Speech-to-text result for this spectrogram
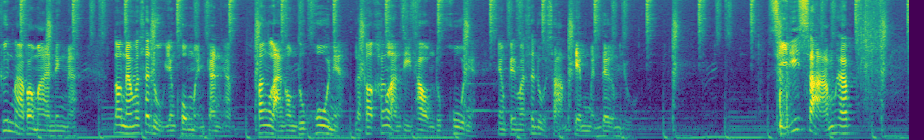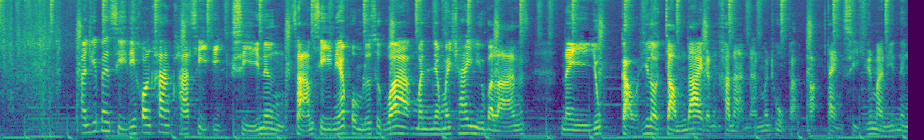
ขึ้นมาประมาณหนึ่งนะนอกนั้นวัสดุยังคงเหมือนกันครับข้างหลังของทุกคู่เนี่ยแล้วก็ข้างหลังสีเทาของทุกคู่เนี่ยยังเป็นวัสดุ 3M เหมือนเดิมอยู่ สีที่ 3 ครับ อันนี้เป็นสีที่ค่อนข้างคลาสสิกอีกสีหนึ่งสามสีนี้ผมรู้สึกว่ามันยังไม่ใช่ New Balance ในยุคเก่าที่เราจำได้กันขนาดนั้นมันถูกแบบปรับแต่งสีขึ้นมานิดนึง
